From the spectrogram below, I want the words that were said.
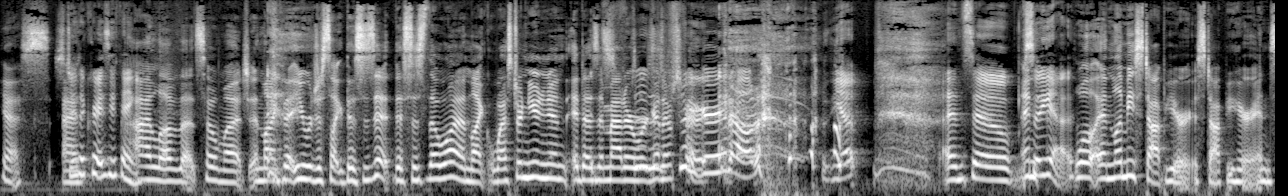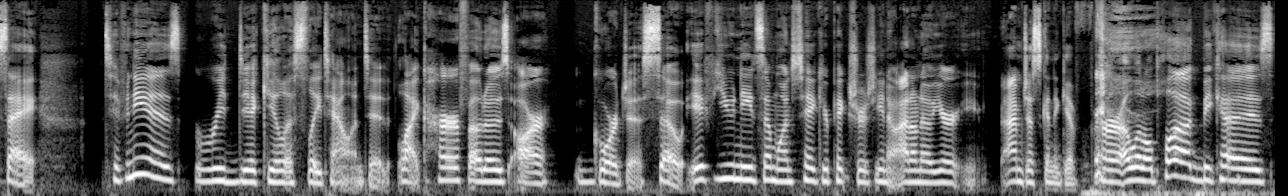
Yes. Just do the crazy thing. I love that so much. And like that you were just like, this is it. This is the one. Like Western Union, it doesn't matter. We're going to Sure. figure it out. yep. And so, And- so yeah. Well, and let me stop here, stop you here and say Tiffany is ridiculously talented. Like her photos are gorgeous. So if you need someone to take your pictures, you know, I don't know, you're I'm just going to give her a little plug because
